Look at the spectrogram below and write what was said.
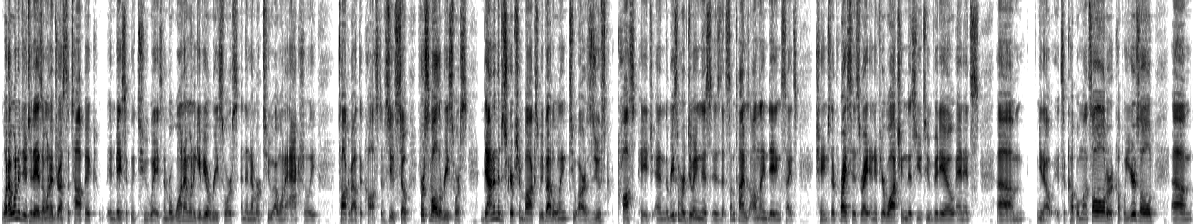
what I want to do today is I want to address the topic in basically two ways. Number one, I want to give you a resource, and then number two, I want to actually talk about the cost of Zoosk. So first of all, the resource. Down in the description box, we've got a link to our Zoosk cost page. And the reason we're doing this is that sometimes online dating sites change their prices, right? And if you're watching this YouTube video and it's, um, you know, it's a couple months old or a couple years old, um,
